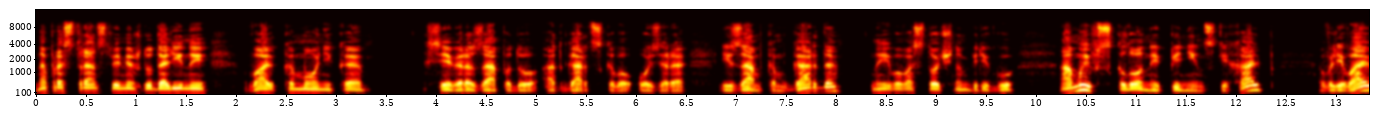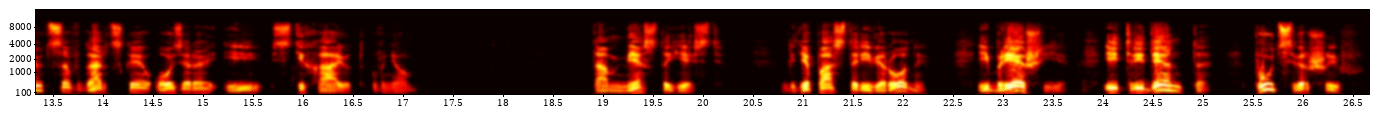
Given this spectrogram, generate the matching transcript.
на пространстве между долиной Валькомоника к северо-западу от Гардского озера и замком Гарда на его восточном берегу, а мы в склоны Пенинских Альп вливаются в Гардское озеро и стихают в нем. Там место есть, где пастыри Вероны и Брешьи, и Тридента, путь свершив,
